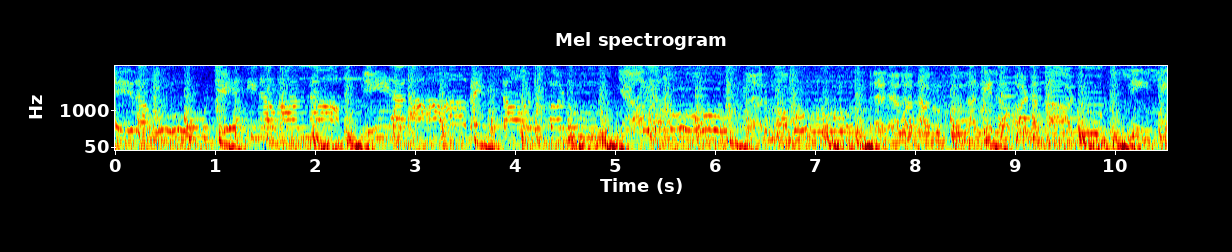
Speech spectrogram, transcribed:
నేరము చేసిన వాళ్ళ నీడలా వెంటాడుతాడు న్యాయమో ధర్మమో ప్రజల తరపున నిలబడతాడు. నీతి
